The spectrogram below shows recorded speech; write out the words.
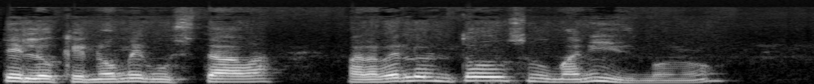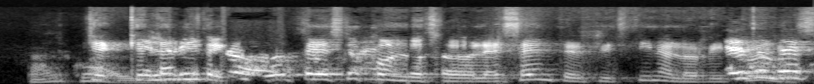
de lo que no me gustaba, para verlo en todo su humanismo, ¿no? ¿Qué, qué tan efectivo es eso con los adolescentes, Cristina, los rituales?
